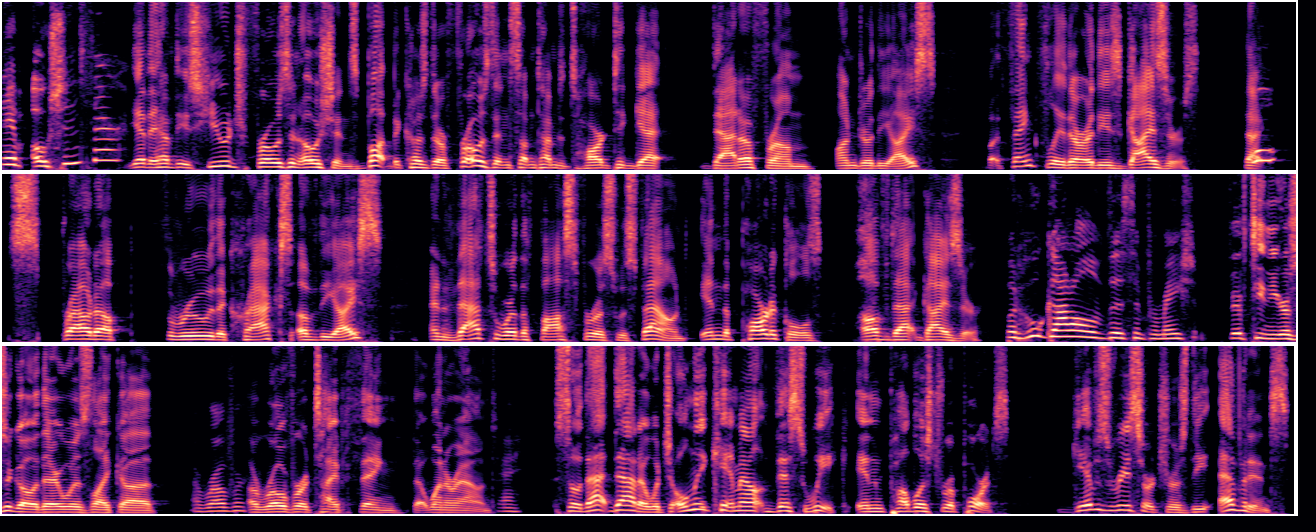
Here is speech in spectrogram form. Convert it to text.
They have oceans there? Yeah, they have these huge frozen oceans, but because they're frozen, sometimes it's hard to get data from under the ice. But thankfully, there are these geysers that Who- sprout up through the cracks of the ice, and that's where the phosphorus was found in the particles of that geyser. But who got all of this information? 15 years ago, there was like a, A rover? a rover type thing that went around. Okay. So that data, which only came out this week in published reports, gives researchers the evidence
